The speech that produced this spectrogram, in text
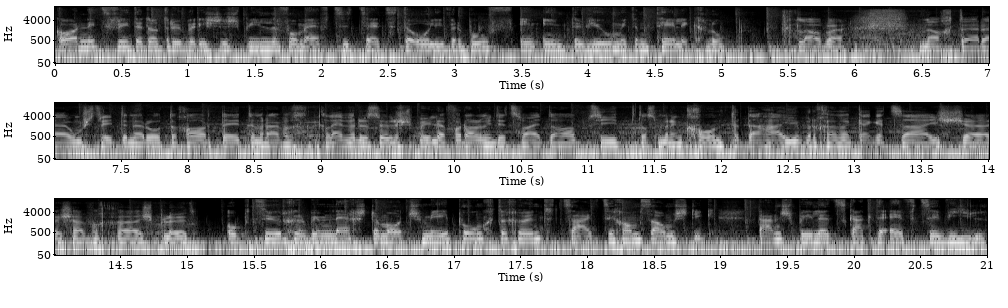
Gar nicht zufrieden darüber ist der Spieler vom FCZ, der Oliver Buff, im Interview mit dem Teleclub. Glaube, nach der äh, umstrittenen roten Karte hätten wir einfach cleverer sollen spielen, vor allem in der zweiten Halbzeit. Dass wir einen Konter daheim überkommen gegen 10 ist, äh, ist einfach äh, ist blöd. Ob die Zürcher beim nächsten Match mehr Punkte können, zeigt sich am Samstag. Dann spielen sie gegen den FC Wiel.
